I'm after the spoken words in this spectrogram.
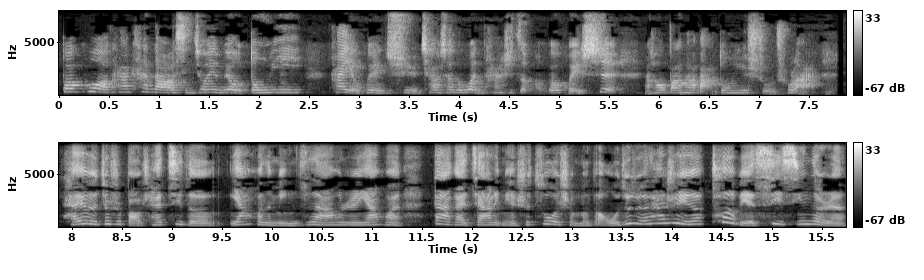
包括她看到邢岫烟没有冬衣，他也会去悄悄的问他是怎么个回事，然后帮他把冬衣赎出来。还有就是宝钗记得丫鬟的名字啊，或者丫鬟大概家里面是做什么的，我就觉得她是一个特别细心的人。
